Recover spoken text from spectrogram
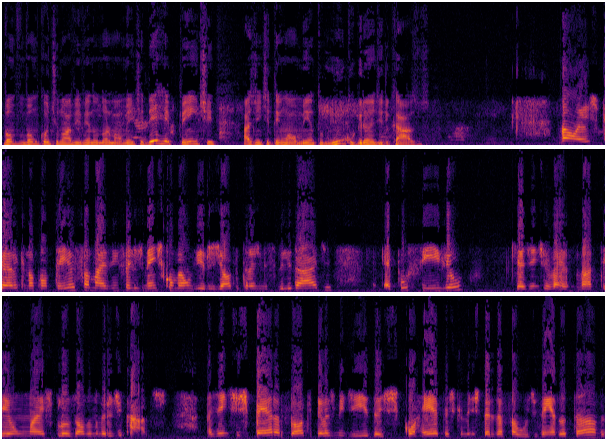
vamos, vamos continuar vivendo normalmente de repente a gente tem um aumento muito grande de casos? Bom, eu espero que não aconteça, mas infelizmente, como é um vírus de alta transmissibilidade, é possível que a gente vá ter uma explosão do número de casos. A gente espera só que pelas medidas corretas que o Ministério da Saúde vem adotando,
